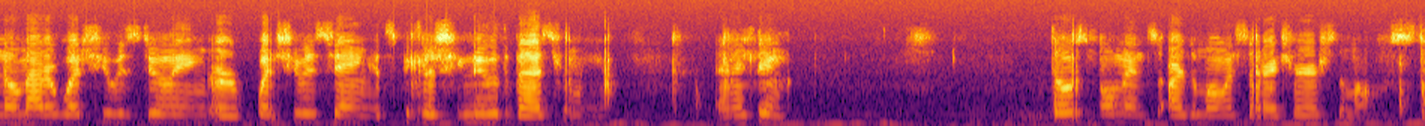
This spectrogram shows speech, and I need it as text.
no matter what she was doing or what she was saying, it's because she knew the best for me. And I think those moments are the moments that I cherish the most.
